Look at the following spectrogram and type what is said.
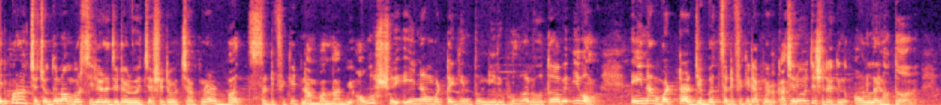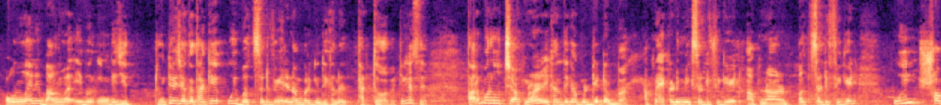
এরপর হচ্ছে চোদ্দ নম্বর সিরিয়ালে যেটা রয়েছে, সেটা হচ্ছে আপনার বার্থ সার্টিফিকেট নাম্বার লাগবে। অবশ্যই এই নাম্বারটা কিন্তু নির্ভুলভাবে হতে হবে এবং এই নাম্বারটার যে বার্থ সার্টিফিকেট আপনার কাছে রয়েছে, সেটা কিন্তু অনলাইন হতে হবে। অনলাইনে বাংলা এবং ইংরেজি দুইটাই যাতে থাকে, ওই বার্থ সার্টিফিকেটের নাম্বার কিন্তু এখানে থাকতে হবে, ঠিক আছে? তারপরে হচ্ছে আপনার, এখান থেকে আপনার ডেট অফ বার্থ আপনার একাডেমিক সার্টিফিকেট আপনার বার্থ সার্টিফিকেট ওই সব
